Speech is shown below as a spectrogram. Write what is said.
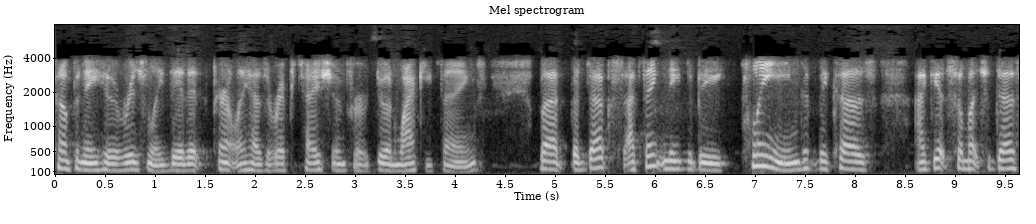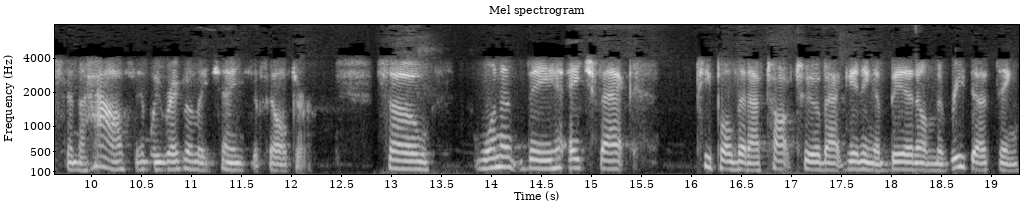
company who originally did it apparently has a reputation for doing wacky things. But the ducts, I think, need to be cleaned because I get so much dust in the house, and we regularly change the filter. So one of the HVAC people that I've talked to about getting a bid on the reducting,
